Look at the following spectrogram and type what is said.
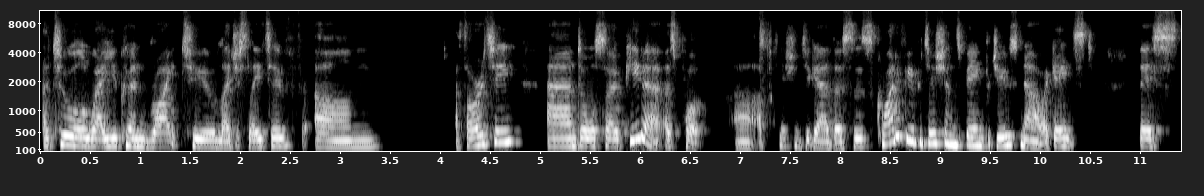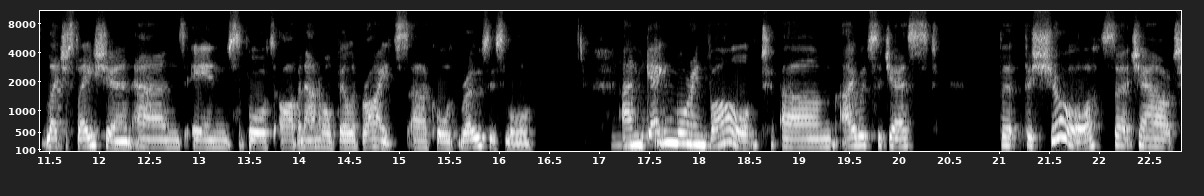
a tool where you can write to legislative um, authority and also PETA has put uh, a petition together. So there's quite a few petitions being produced now against this legislation and in support of an animal bill of rights uh, called Rose's Law. Mm-hmm. And getting more involved, um, I would suggest that for sure search out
